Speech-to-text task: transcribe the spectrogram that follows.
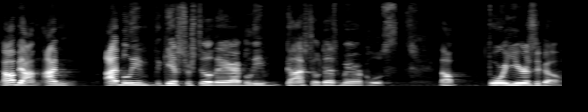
Now, I'll be honest, I'm, I believe the gifts are still there. I believe God still does miracles. About four years ago,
